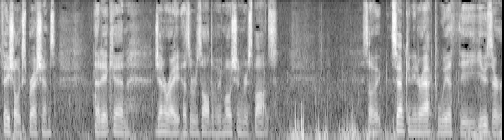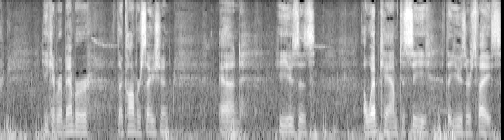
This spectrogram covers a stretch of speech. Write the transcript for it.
facial expressions that it can generate as a result of emotion response. So SAM can interact with the user he can remember the conversation and he uses a webcam to see the user's face.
